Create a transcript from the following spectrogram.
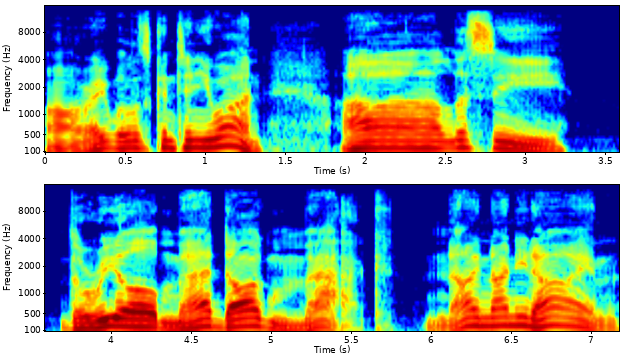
All right, well, let's continue on. Uh, let's see. The real Mad Dog Mac, nine ninety nine.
